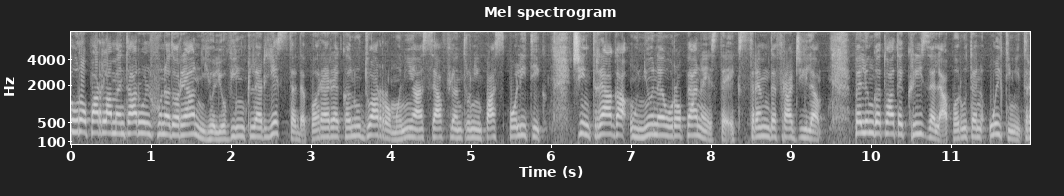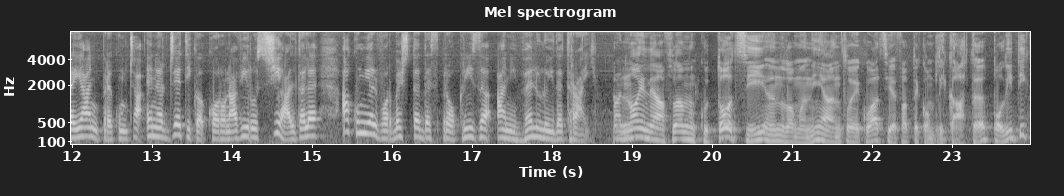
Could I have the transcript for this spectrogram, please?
Europarlamentarul Hunădorean Iuliu Winkler este de părere că nu doar România se află într-un impas politic, ci întreaga Uniune Europeană este extrem de fragilă. Pe lângă toate crizele apărute în ultimii trei ani, precum cea energetică, coronavirus și altele, acum el vorbește despre o criză a nivelului de trai. Noi ne aflăm cu toții în România într-o ecuație foarte complicată, politic,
